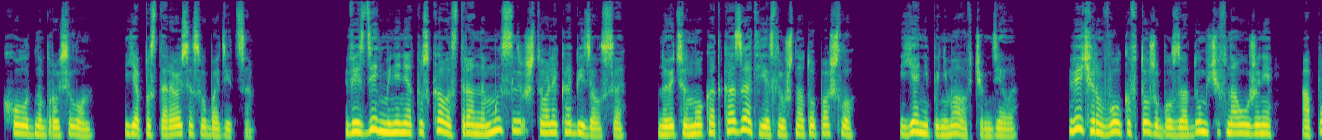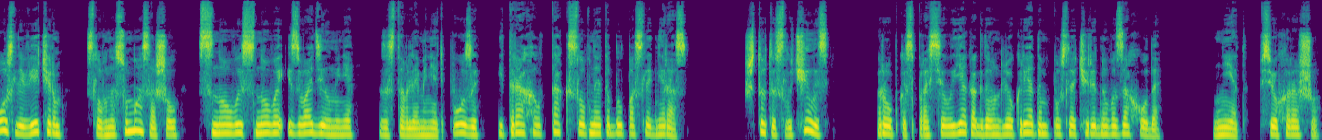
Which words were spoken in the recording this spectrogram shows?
Холодно бросил он. Я постараюсь освободиться. Весь день меня не отпускала странная мысль, что Олег обиделся. Но ведь он мог отказать, если уж на то пошло. Я не понимала, в чем дело. Вечером Волков тоже был задумчив на ужине, а после вечером, словно с ума сошел, снова и снова изводил меня, заставляя менять позы, и трахал так, словно это был последний раз. «Что-то случилось?» — робко спросил я, когда он лег рядом после очередного захода. «Нет, все хорошо.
